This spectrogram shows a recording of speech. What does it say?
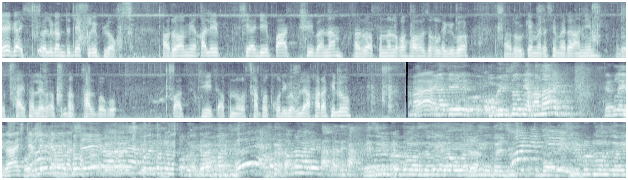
Hey guys welcome to techly vlogs আৰু আমি কালি C I D part three বনাম আৰু আপোনালোকৰ সহযোগ লাগিব আৰু কেমেৰা চেমেৰা আনিম আৰু চাই পেলাই আপোনাক ভালো পাব। পাৰ্ট থ্ৰীত আপোনালোক ছাপৰ্ট কৰিব বুলি আশা ৰাখিলোঁ। দেখা নাই? গাইছ টেকনিক কেনে লাগছে? এসিবি প্রোটোকল যাবে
